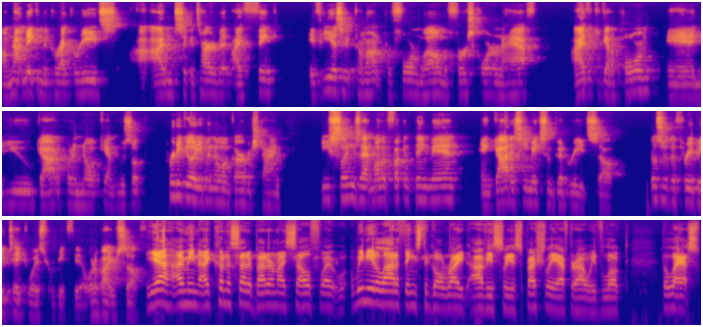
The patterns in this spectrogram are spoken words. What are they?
um, not making the correct reads. I, am sick and tired of it. I think if he doesn't come out and perform well in the first quarter and a half, I think you got to pull him and you got to put in Noah Kim, who's looked pretty good even though on garbage time he slings that motherfucking thing, man. And God, does he make some good reads. So those are the three big takeaways from me, Theo. What about yourself? Yeah, I mean, I couldn't have said it better myself. We need a lot of things to go right, obviously, especially after how we've looked the last.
